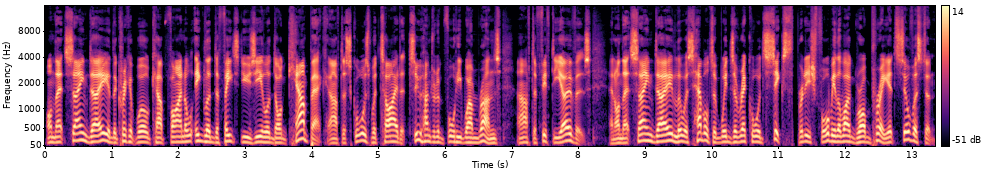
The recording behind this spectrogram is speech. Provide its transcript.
On that same day, in the Cricket World Cup final, England defeats New Zealand on countback after scores were tied at 241 runs after 50 overs. And on that same day, Lewis Hamilton wins a record sixth British Formula One Grand Prix at Silverstone.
